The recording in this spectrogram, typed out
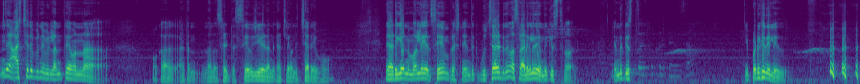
నేను ఆశ్చర్యపోయిన వీళ్ళంతా ఏమన్నా ఒక అంటే నన్ను సెట్ సేవ్ చేయడానికి అట్లా ఏమైనా ఇచ్చారేమో? నేను అడిగాను మళ్ళీ సేమ్ ప్రశ్న ఎందుకు బుచ్చారెడ్డి అసలు అడగలేదు ఎందుకు ఇస్తున్నావు అని. ఎందుకు ఇస్తు? ఇప్పటికీ తెలియదు.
